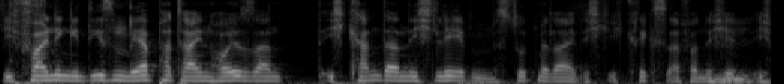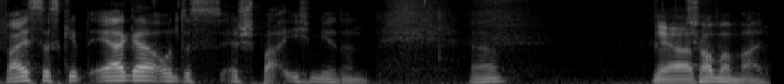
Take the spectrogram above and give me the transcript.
Ich, vor allen Dingen in diesen Mehrparteienhäusern, ich kann da nicht leben. Es tut mir leid, ich, ich krieg's einfach nicht mhm. hin. Ich weiß, das gibt Ärger und das erspare ich mir dann. Ja. ja. Schauen wir mal.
